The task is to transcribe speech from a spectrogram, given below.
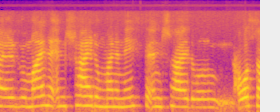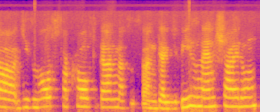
Also meine Entscheidung, meine nächste Entscheidung, außer diesem Hausverkauf dann, das ist dann der, die Riesenentscheidung.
